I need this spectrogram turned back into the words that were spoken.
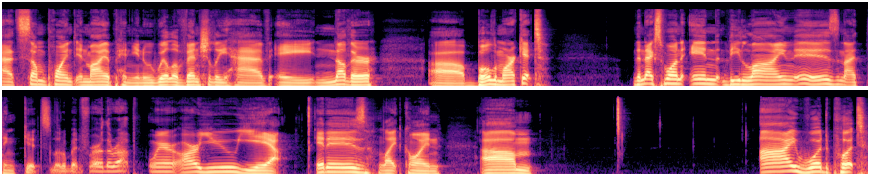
at some point, in my opinion, we will eventually have a, another uh, bull market. the next one in the line is, and I think it's a little bit further up. Where are you? Yeah, it is Litecoin. Um, I would put,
